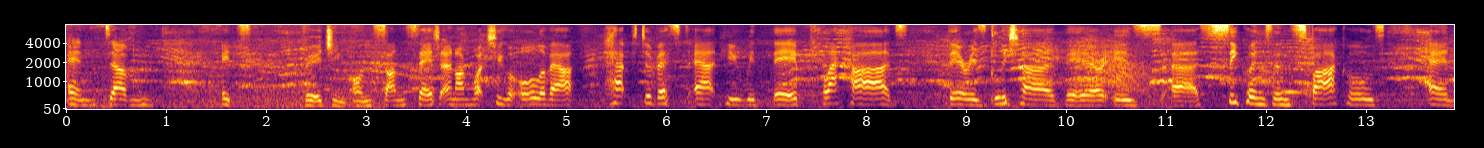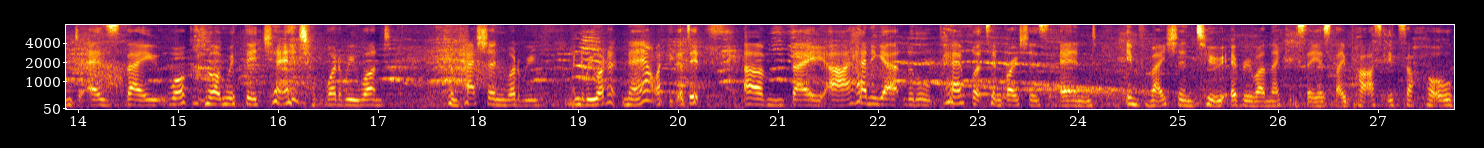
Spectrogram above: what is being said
and um, it's verging on sunset. And I'm watching all of our Haptivist out here with their placards. There is glitter, there is uh, sequins and sparkles, and as they walk along with their chant, "What do we want?" Compassion. What do we? When do we want it now? I think that's it. Um, they are handing out little pamphlets and brochures and information to everyone they can see as they pass. It's a whole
